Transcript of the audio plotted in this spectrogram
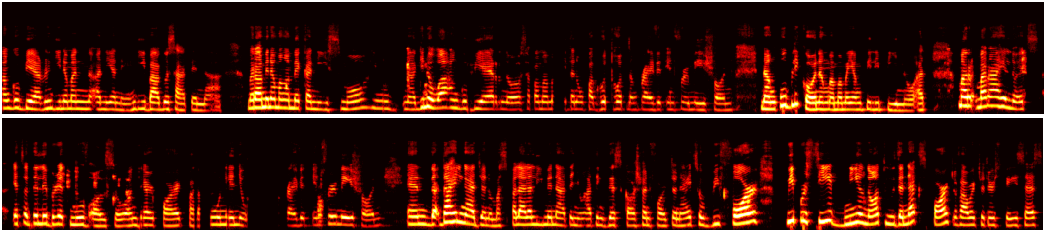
ang gobyerno, hindi naman ano yan eh, hindi bago sa atin na marami ng mga mekanismo yung na ginawa ang gobyerno sa pamamagitan ng paghuthot ng private information ng publiko ng mamamayang Pilipino. At mar- marahil no, it's it's a deliberate move also on their part para kunin yung private information. And dahil nga dyan, no, mas palalalimin natin yung ating discussion for tonight. So before we proceed, Neil, no, to the next part of our Twitter Spaces,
